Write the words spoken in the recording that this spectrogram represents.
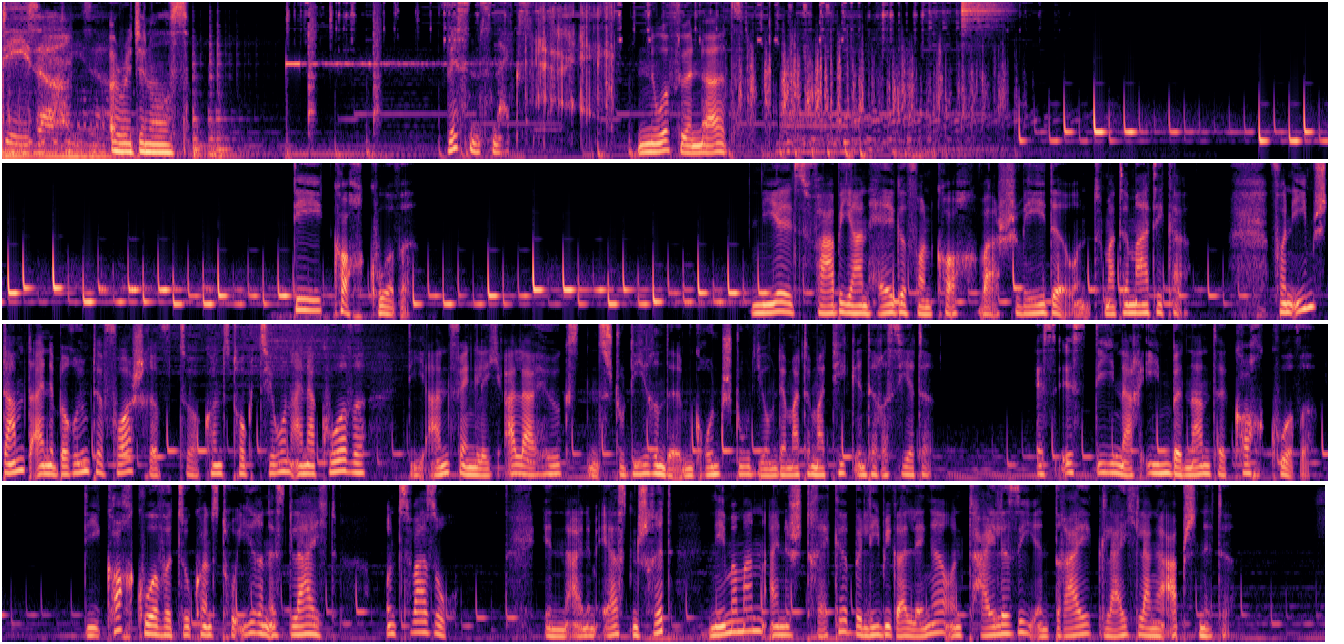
Dieser Originals. Wissensnacks. Nur für Nerds. Die Kochkurve. Niels Fabian Helge von Koch war Schwede und Mathematiker. Von ihm stammt eine berühmte Vorschrift zur Konstruktion einer Kurve, die anfänglich allerhöchstens Studierende im Grundstudium der Mathematik interessierte. Es ist die nach ihm benannte Kochkurve. Die Kochkurve zu konstruieren ist leicht, und zwar so. In einem ersten Schritt nehme man eine Strecke beliebiger Länge und teile sie in drei gleich lange Abschnitte.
